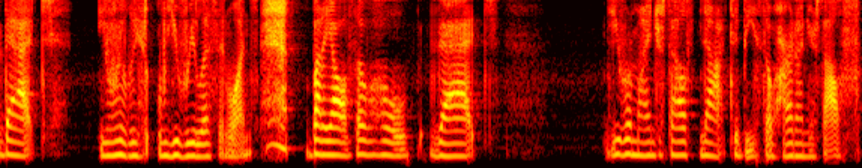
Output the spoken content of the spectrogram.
that you really you re-listen once, but I also hope that you remind yourself not to be so hard on yourself.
